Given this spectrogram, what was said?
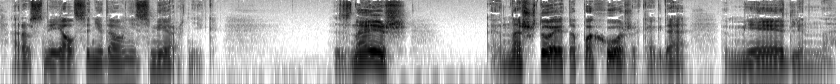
— рассмеялся недавний смертник. «Знаешь, на что это похоже, когда медленно,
